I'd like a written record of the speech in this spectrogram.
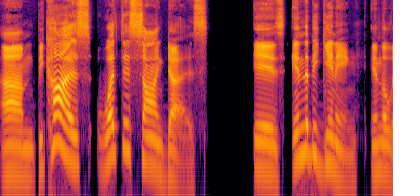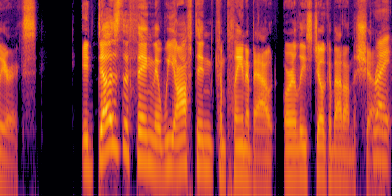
um, because what this song does is in the beginning in the lyrics, it does the thing that we often complain about, or at least joke about on the show, Right.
